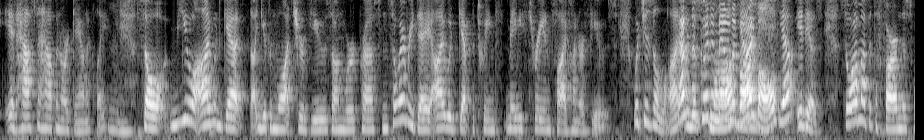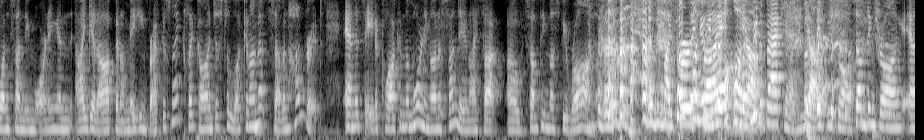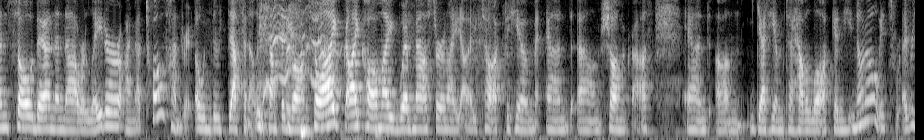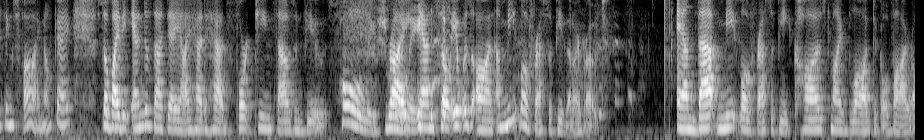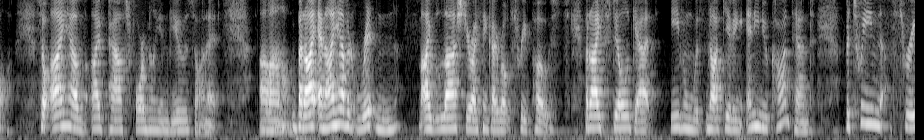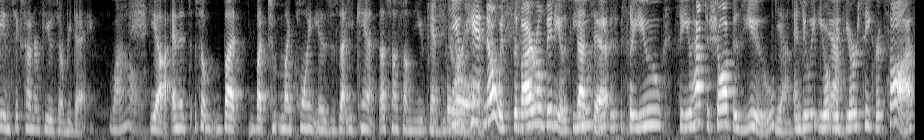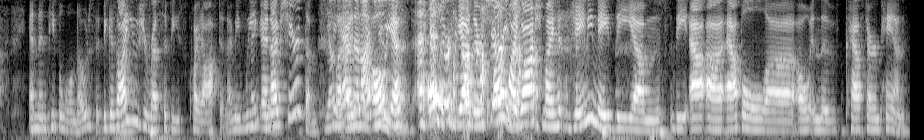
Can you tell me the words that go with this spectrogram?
it has to happen organically. So you, I would get. You can watch your views on WordPress, and so every day I would get between th- maybe three and five hundred views, which is a lot. That's in a good amount of eyeballs. Yeah, it is. So I'm up at the farm this one Sunday morning, and I get up and I'm making breakfast, and I click on just to look, and I'm at seven hundred, and it's eight o'clock in the morning on a Sunday, and I thought, oh, something must be wrong. It'll be, my Something first is right? wrong. Must Yeah Be the back end. Must something's wrong. something's wrong and so then an hour later i'm at 1200 oh there's definitely something wrong so i i call my webmaster and i i talk to him and um, sean mcgrath and um, get him to have a look and he no no it's everything's fine okay so by the end of that day i had had 14000 views Holy schmoly. Right. And so it was on a meatloaf recipe that I wrote. And that meatloaf recipe caused my blog to go viral. So I have I've passed 4 million views on it. Um, Wow. but I and I haven't written I last year I think I wrote 3 posts, but I still get even with not giving any new content between 3 and 600 views every day. Wow. Yeah, and it's so but but to, my point is is that you can't that's not something you Can't can force. You can't No, it's the viral videos. You, That's you- it. so you so you have to show up as you Yes. and do it your, Yeah. with your secret sauce, and then people will notice it. Because I use your recipes quite often. I mean, we Thank and you. I've shared them. She has, I- and I've oh used yes, them. oh yeah. There's oh my them. gosh, my Jamie made the um the uh, uh, apple uh, oh in the cast iron pan,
